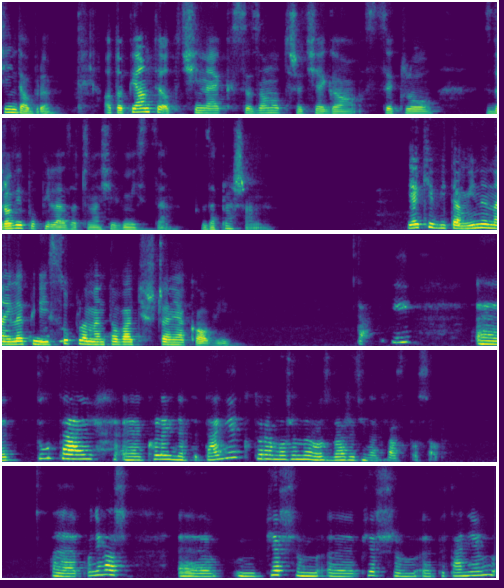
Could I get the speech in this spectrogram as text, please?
Dzień dobry. Oto piąty odcinek sezonu trzeciego z cyklu Zdrowie pupila zaczyna się w misce. Zapraszamy. Jakie witaminy najlepiej suplementować szczeniakowi? Tak, i e, tutaj e, kolejne pytanie, które możemy rozważyć na dwa sposoby. E, ponieważ pierwszym, pierwszym pytaniem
